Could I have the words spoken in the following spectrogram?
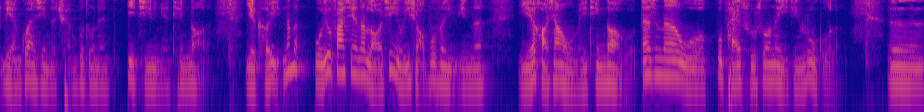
连贯性的全部都能一集里面听到了，也可以。那么我又发现呢，老晋有一小部分语音呢，也好像我没听到过。但是呢，我不排除说呢已经录过了。呃，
